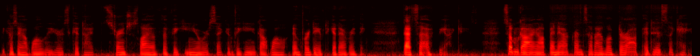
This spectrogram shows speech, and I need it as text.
because I got well the years kid died. Strangest lie of the faking you were sick and faking you got well and for Dave to get everything. That's the FBI case. Some guy up in Akron said I looked her up. It is the case.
